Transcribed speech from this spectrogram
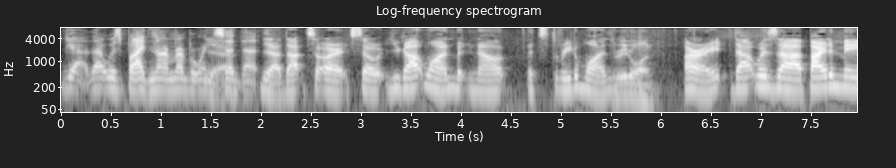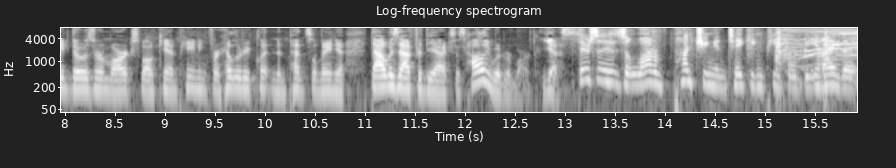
Yeah, that was Biden. I remember when yeah. he said that. Yeah, that's all right, so you got one, but now it's three to one. Three to one. All right, that was uh, Biden made those remarks while campaigning for Hillary Clinton in Pennsylvania. That was after the Access Hollywood remark. Yes, There's a, there's a lot of punching and taking people behind the.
